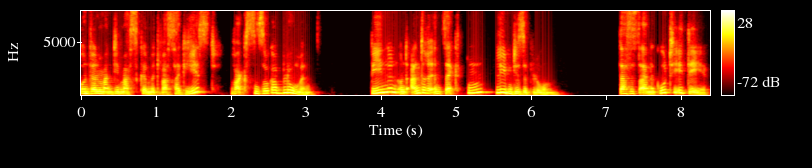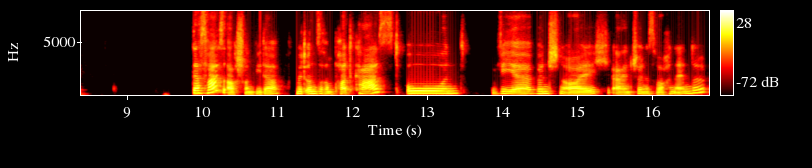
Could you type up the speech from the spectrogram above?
Und wenn man die Maske mit Wasser gießt, wachsen sogar Blumen. Bienen und andere Insekten lieben diese Blumen. Das ist eine gute Idee. Das war es auch schon wieder mit unserem Podcast und wir wünschen euch ein schönes Wochenende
